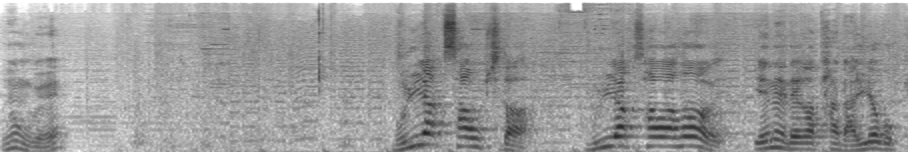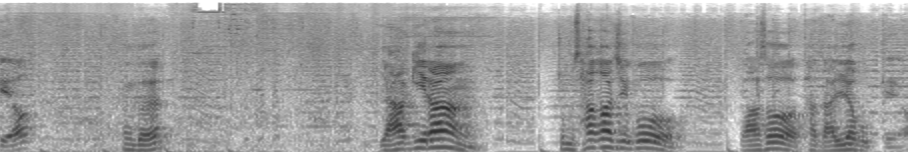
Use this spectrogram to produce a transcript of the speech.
이 형 왜? 물약 사옵시다. 물약 사와서 얘네 내가 다 날려볼게요. 형들. 약이랑 좀 사가지고 와서 다 날려볼게요.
